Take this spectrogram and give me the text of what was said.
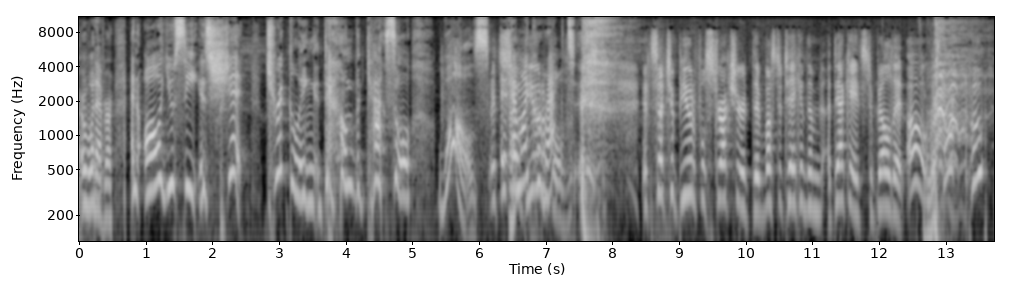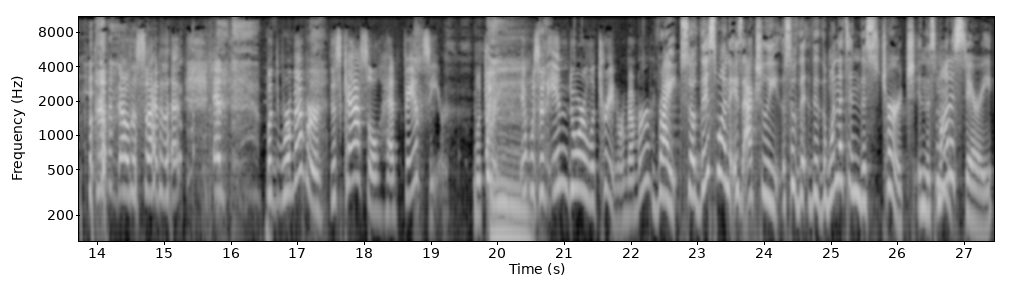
or whatever, and all you see is shit trickling down the castle walls. It's A- so Am I beautiful. correct? It's, it's such a beautiful structure. They must have taken them decades to build it. Oh, is that poop dripping down the side of that? And but remember, this castle had fancier latrine. Mm. It was an indoor latrine. Remember? Right. So this one is actually so the the, the one that's in this church in this hmm. monastery,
